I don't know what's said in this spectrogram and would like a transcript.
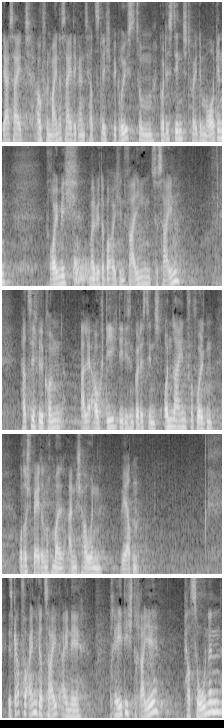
Ja, seid auch von meiner Seite ganz herzlich begrüßt zum Gottesdienst heute Morgen. Ich freue mich, mal wieder bei euch in Feingen zu sein. Herzlich willkommen alle auch die, die diesen Gottesdienst online verfolgen oder später nochmal anschauen werden. Es gab vor einiger Zeit eine Predigtreihe Personen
